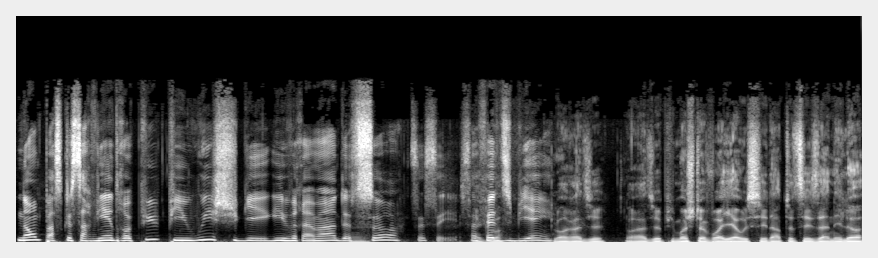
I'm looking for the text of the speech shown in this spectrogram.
Non, parce que ça reviendra plus. Puis oui, je suis guéri vraiment de ça. Tu sais, c'est- ça Ouais, fait gloire. du bien. Gloire à Dieu. Gloire à Dieu. Puis moi, je te voyais aussi dans toutes ces années-là,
